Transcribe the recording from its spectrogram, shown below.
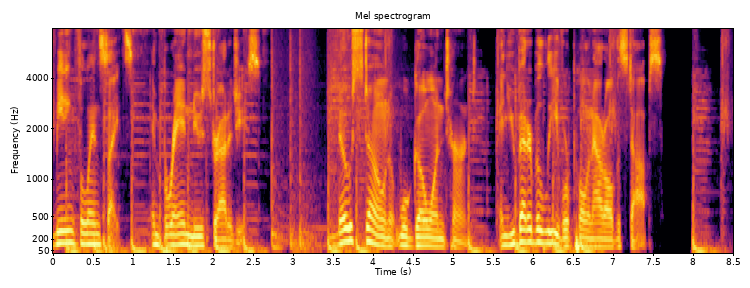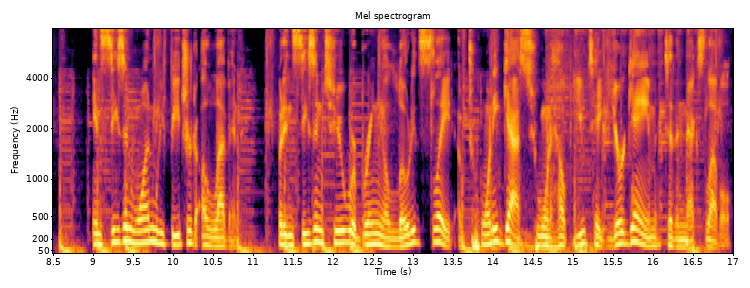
meaningful insights, and brand new strategies. No stone will go unturned, and you better believe we're pulling out all the stops. In season one, we featured 11, but in season two, we're bringing a loaded slate of 20 guests who want to help you take your game to the next level.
